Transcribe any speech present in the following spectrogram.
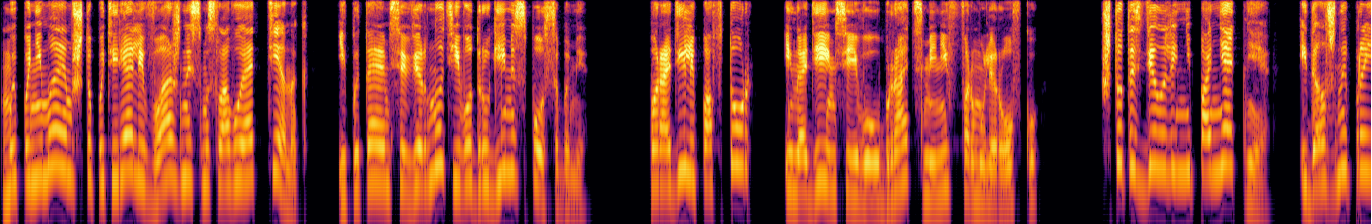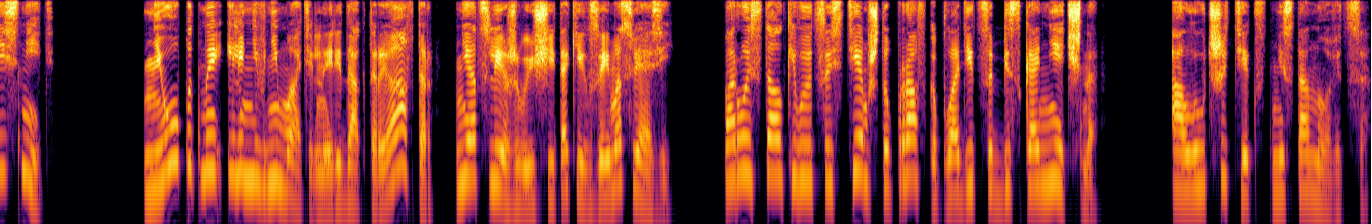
мы понимаем, что потеряли важный смысловой оттенок и пытаемся вернуть его другими способами. Породили повтор и надеемся его убрать, сменив формулировку. Что-то сделали непонятнее и должны прояснить. Неопытный или невнимательный редактор и автор, не отслеживающий таких взаимосвязей, порой сталкиваются с тем, что правка плодится бесконечно, а лучше текст не становится.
